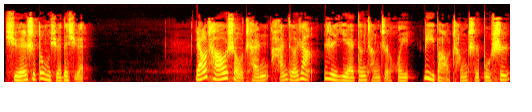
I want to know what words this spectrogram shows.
穴是洞穴的穴。辽朝守臣韩德让日夜登城指挥，力保城池不失。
